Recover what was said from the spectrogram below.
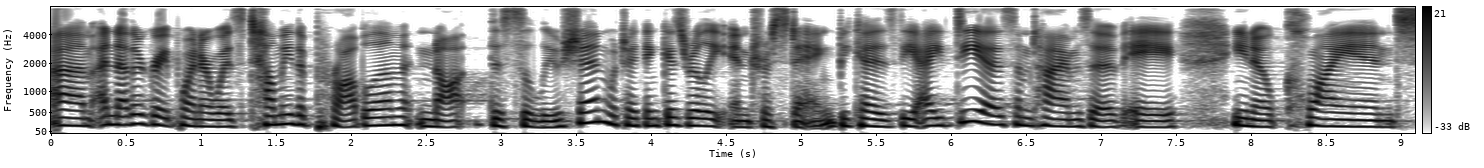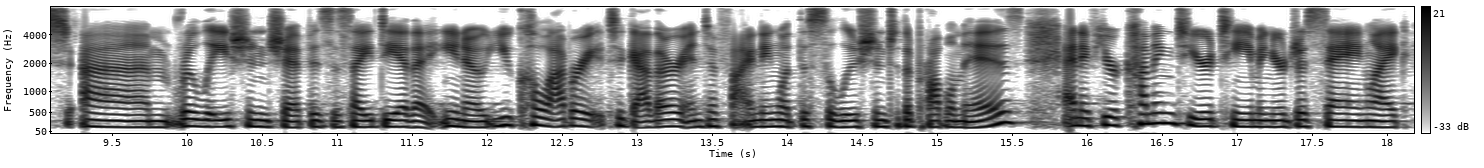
um, another great pointer was tell me the problem not the solution which i think is really interesting because the idea idea sometimes of a you know client um, relationship is this idea that you know you collaborate together into finding what the solution to the problem is. And if you're coming to your team and you're just saying like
